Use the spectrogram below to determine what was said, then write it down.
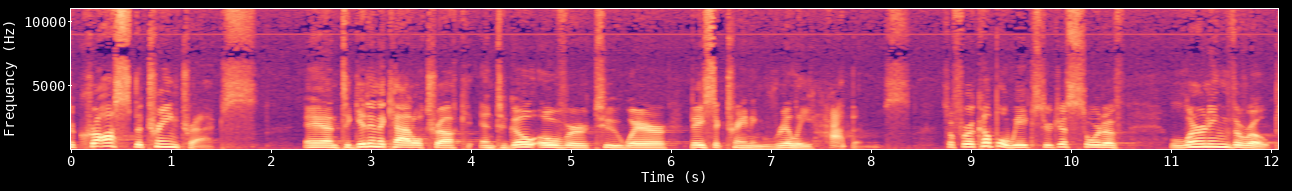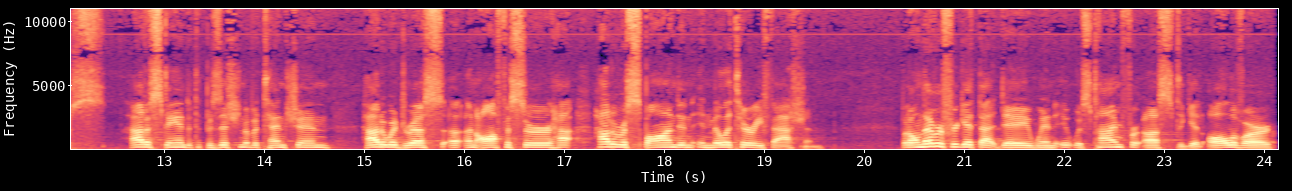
to cross the train tracks and to get in a cattle truck and to go over to where basic training really happens. So, for a couple weeks, you're just sort of learning the ropes how to stand at the position of attention, how to address a, an officer, how, how to respond in, in military fashion. But I'll never forget that day when it was time for us to get all of our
